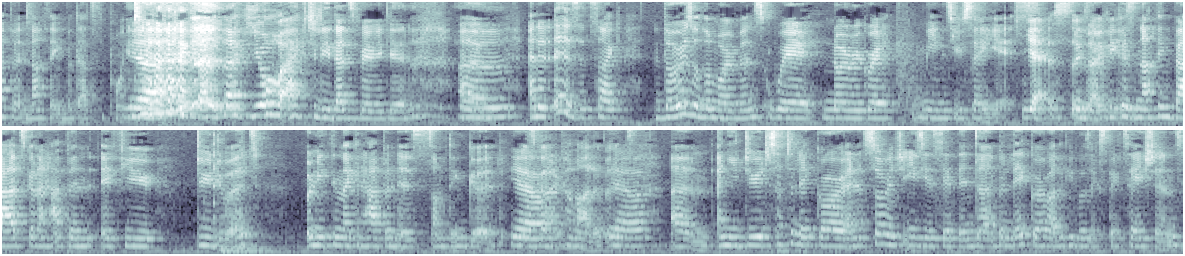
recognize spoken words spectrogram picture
happen? Nothing, but that's the point. Yeah, exactly. like, you're actually that's very good. Um, Um, and it is. It's like those are the moments where no regret means you say yes. yes You know, exactly because nothing bad's gonna happen if you do do it. Only thing that can happen is something good Yeah. is gonna come out of it. yeah Um, and you do just have to let go, and it's so much easier said than done. But let go of other people's expectations,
